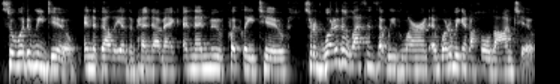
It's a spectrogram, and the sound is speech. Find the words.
so what do we do in the belly of the pandemic and then move quickly to sort of what are the lessons that we've learned and what are we going to hold on to.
